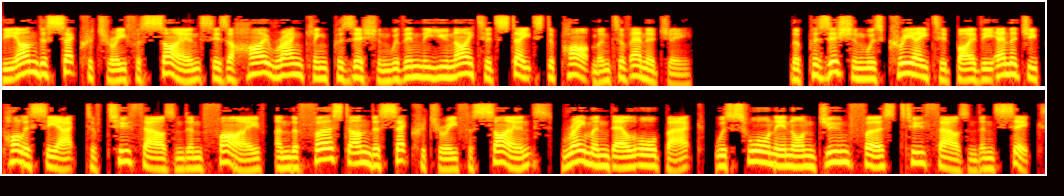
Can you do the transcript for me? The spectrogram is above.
The Under-Secretary for Science is a high-ranking position within the United States Department of Energy. The position was created by the Energy Policy Act of 2005, and the first Under-Secretary for Science, Raymond L. Orbach, was sworn in on June 1, 2006.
